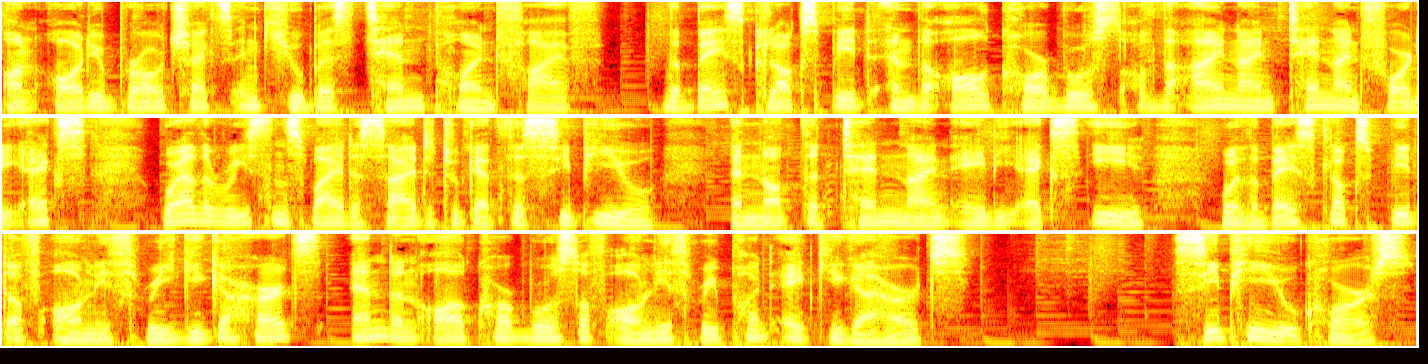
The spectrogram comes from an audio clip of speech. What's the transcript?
on audio projects in Cubase 10.5. The base clock speed and the all-core boost of the i9 10940X were the reasons why I decided to get this CPU and not the 10980XE with a base clock speed of only 3 GHz and an all-core boost of only 3.8 GHz. CPU cores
